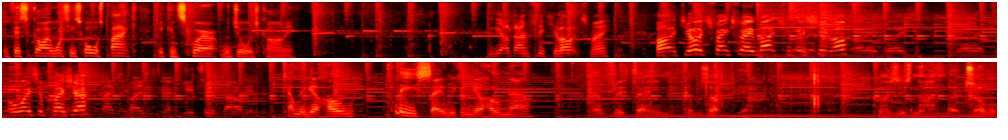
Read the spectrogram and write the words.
if this guy wants his horse back, he can square up with George Carney. Yeah, I don't think he likes me. All right, George, thanks very much. We're going to shoot off. Always a pleasure. Thanks, mate. You too, pal. Can we go home? Please say we can go home now. Every time he comes up here, causes nothing but trouble.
